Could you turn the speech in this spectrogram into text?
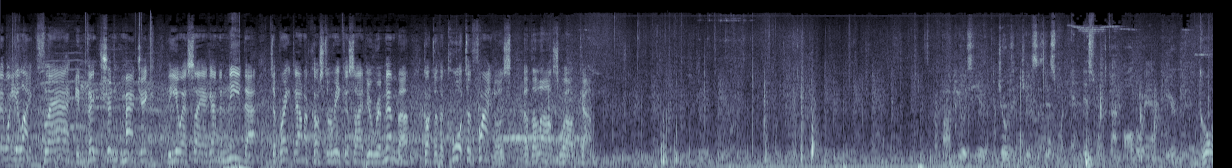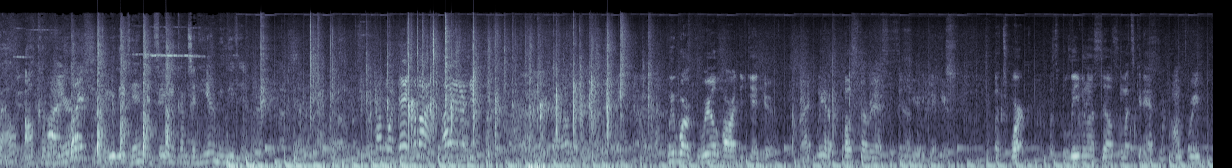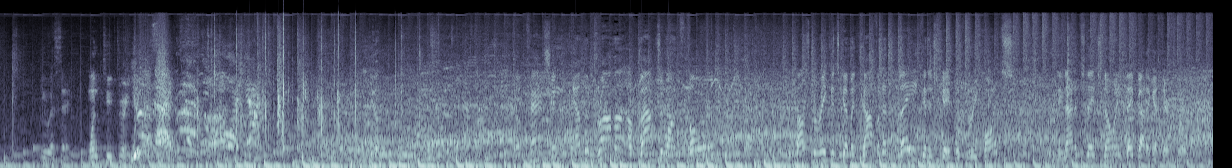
Call it what you like flair, invention, magic. The USA are going to need that to break down a Costa Rica side who, remember, got to the quarterfinals of the last World Cup. Bobby is here. Jozy chases this one, and this one's gone all the way out here. Go out, I'll come here. We leave him, and Fabian comes in here, and we leave him. Come on, boys. Hey, come on. A lot of energy. We worked real hard to get here, right? We had to bust our asses this year to get here. Let's work, let's believe in ourselves, and let's get after it. On three, USA. One, two, three. USA! The passion and the drama about to unfold. The Costa Ricans coming confident they can escape with three points. The United States knowing they've got to get their three.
